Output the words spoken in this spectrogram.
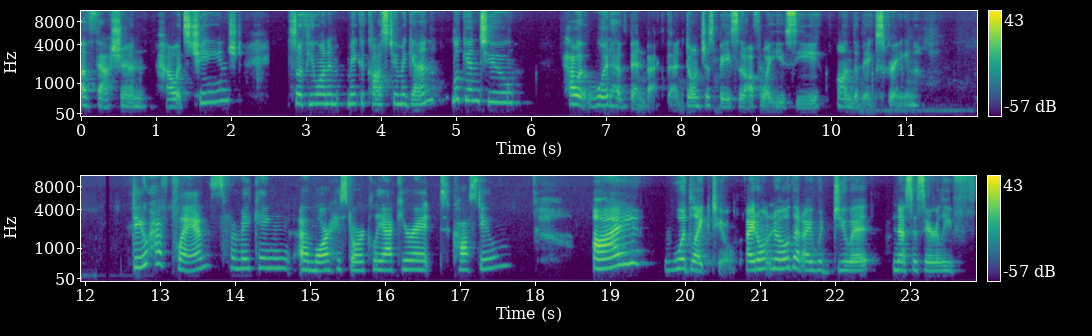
of fashion, how it's changed. So if you want to make a costume again, look into how it would have been back then. Don't just base it off what you see on the big screen. Do you have plans for making a more historically accurate costume? I would like to. I don't know that I would do it necessarily f-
